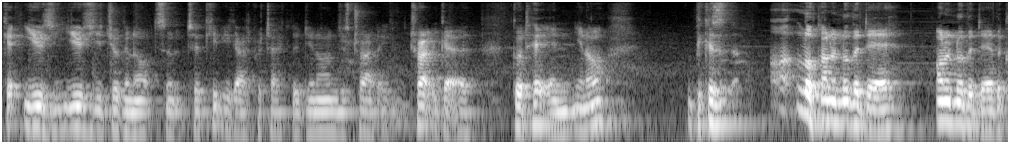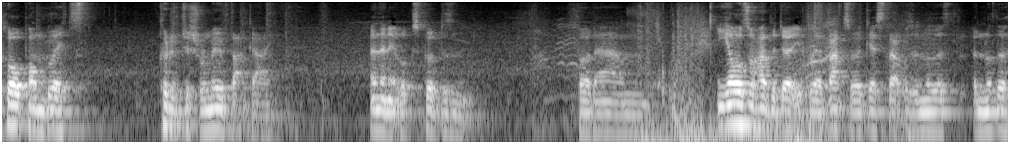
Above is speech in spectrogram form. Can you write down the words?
get use use your juggernaut to, to keep you guys protected, you know, and just try to try to get a good hit in, you know, because uh, look on another day on another day, the palm blitz could have just removed that guy, and then it looks good, doesn't it? But um, he also had the dirty player back, so I guess that was another th another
